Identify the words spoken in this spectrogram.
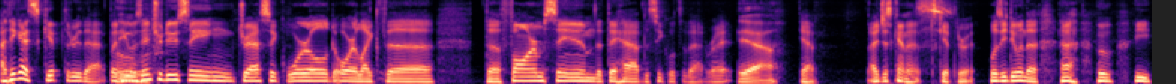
I think I skipped through that, but he was introducing Jurassic World or like the the farm sim that they have, the sequel to that, right? yeah. Yeah, I just kind of skipped through it. Was he doing the uh, who he?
